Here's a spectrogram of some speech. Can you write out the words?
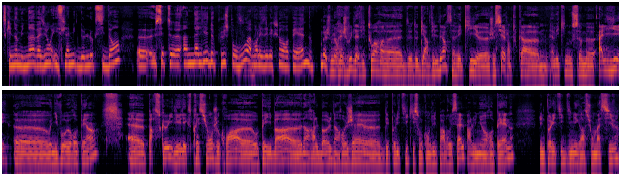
ce qu'il nomme une invasion islamique de l'Occident. Euh, c'est euh, un allié de plus pour vous avant les élections européennes Moi, Je me réjouis de la victoire euh, de, Gerd Wilders, avec qui je siège, en tout cas avec qui nous sommes alliés au niveau européen, parce qu'il est l'expression, je crois, aux Pays-Bas d'un ras-le-bol, d'un rejet des politiques qui sont conduites par Bruxelles, par l'Union européenne, d'une politique d'immigration massive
